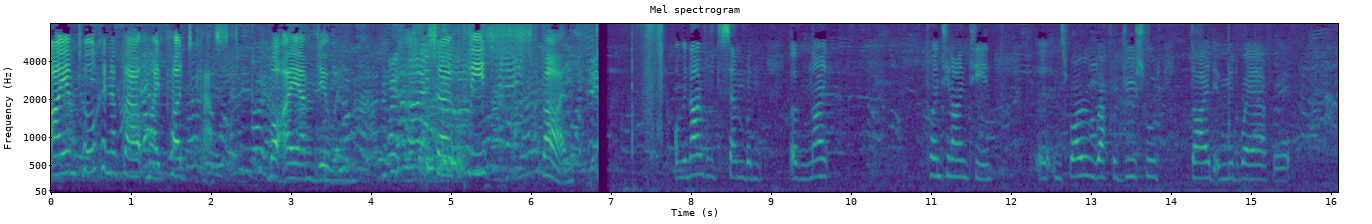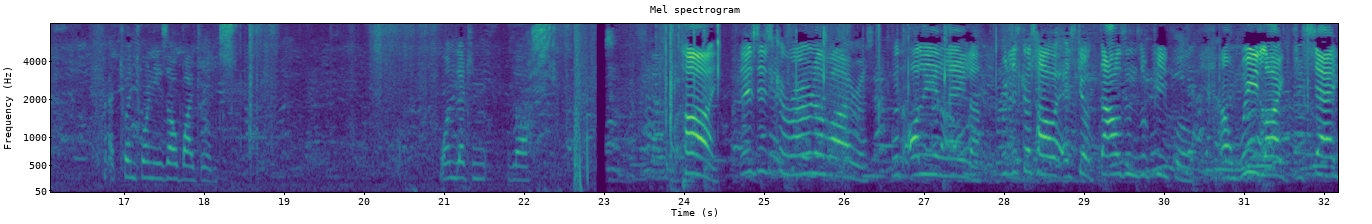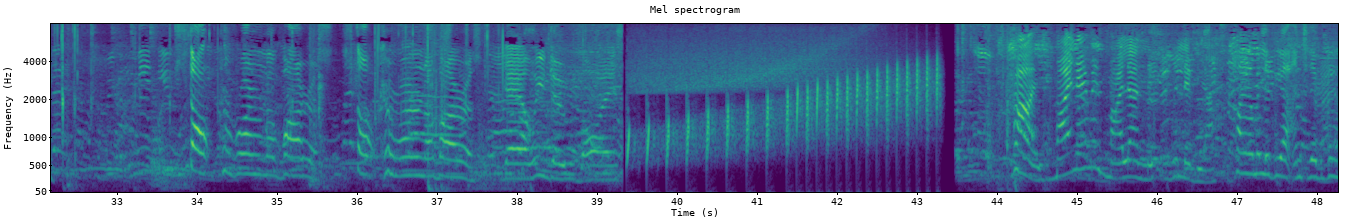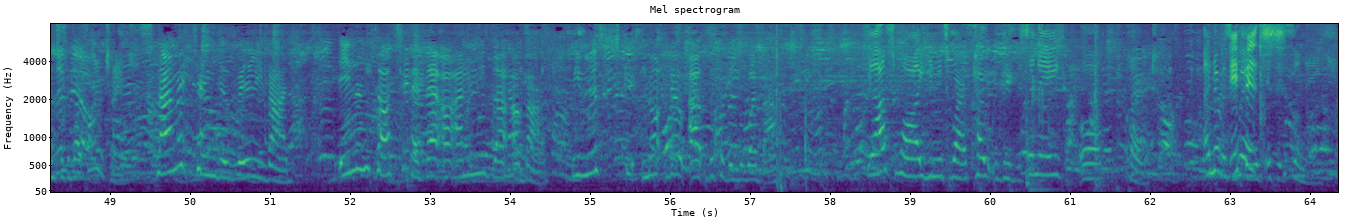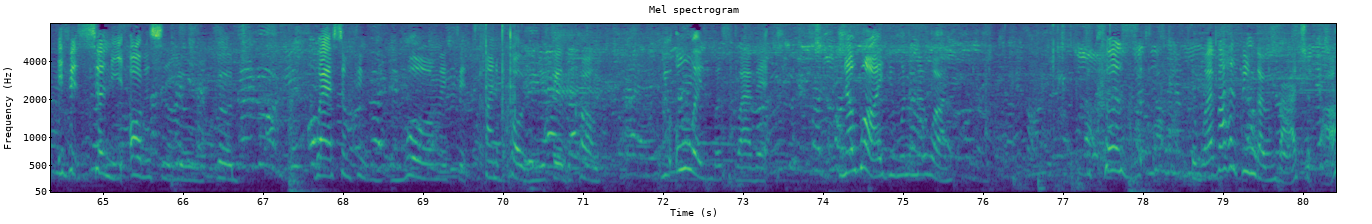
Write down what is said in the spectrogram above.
I am talking about my podcast, what I am doing. So please, bye. On the 9th of December of ni- 2019, uh, inspiring rapper Juice died in Midway Airport at 21 years old by drugs. One legend lost. Hi, this is coronavirus with Ollie and Layla. We discuss how it has killed thousands of people, and we like to say, "Stop coronavirus! Stop coronavirus!" Yeah, we do, boys. Myla and this is Olivia. Hi, I'm Olivia and today we're going to talk about climate change. Climate change is really bad. In Antarctica there are animals that are bad. We must not go out because of the weather. That's why you need to wear a coat if it's sunny or cold. I know it's If weird it's- if it's sunny. If it's sunny, obviously you're good. Wear something warm if it's kind of cold and you feel the cold. You always must wear it. You know why? Do you want to know why? Because the weather has been going bad so far.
